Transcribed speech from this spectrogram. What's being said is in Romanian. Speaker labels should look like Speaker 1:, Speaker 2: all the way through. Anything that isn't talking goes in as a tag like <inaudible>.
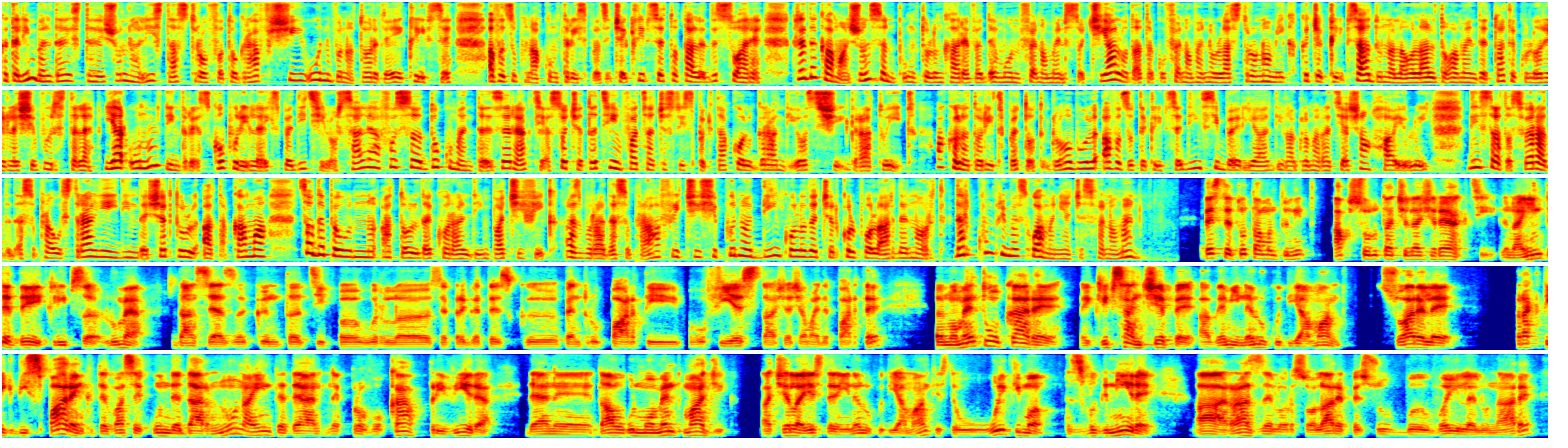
Speaker 1: Cătălin Beldea este jurnalist, astrofotograf și un vânător de eclipse. A văzut până acum 13 eclipse totale de soare. Crede că am ajuns în punctul în care vedem un fenomen social odată cu fenomenul astronomic, căci eclipsa adună la oaltă oameni de toate culorile și vârstele. Iar unul dintre scopurile expedițiilor sale a fost să documenteze reacția societății în fața acestui spectacol grandios și gratuit. A călătorit pe tot globul, a văzut eclipse din Siberia, din aglomerația Shanghaiului, din stratosfera de deasupra Australiei, din deșertul Atacama sau de pe un atol de coral din Pacific. A zburat deasupra Africii și până dincolo de cercul polar de nord. Dar cum primesc oamenii acest fenomen?
Speaker 2: Peste tot am întâlnit absolut aceleași reacții. Înainte de eclipsă, lumea dansează, cântă, țipă, urlă, se pregătesc uh, pentru party, o fiesta și așa mai departe. În momentul în care eclipsa începe, avem inelul cu diamant, soarele practic dispare în câteva secunde, dar nu înainte de a ne provoca privirea, de a ne da un moment magic. Acela este inelul cu diamant, este o ultimă zvâgnire a razelor solare pe sub văile lunare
